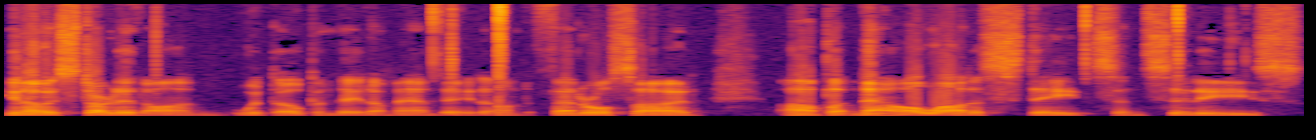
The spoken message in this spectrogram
you know, it started on with the open data mandate on the federal side, uh, but now a lot of states and cities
